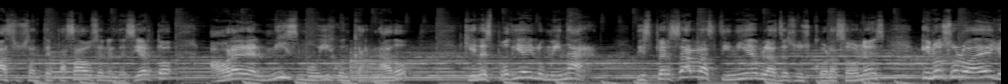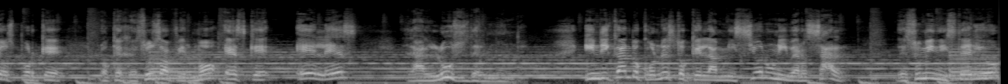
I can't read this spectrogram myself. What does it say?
a sus antepasados en el desierto, ahora era el mismo Hijo encarnado quien les podía iluminar, dispersar las tinieblas de sus corazones, y no solo a ellos, porque lo que Jesús afirmó es que Él es la luz del mundo, indicando con esto que la misión universal de su ministerio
